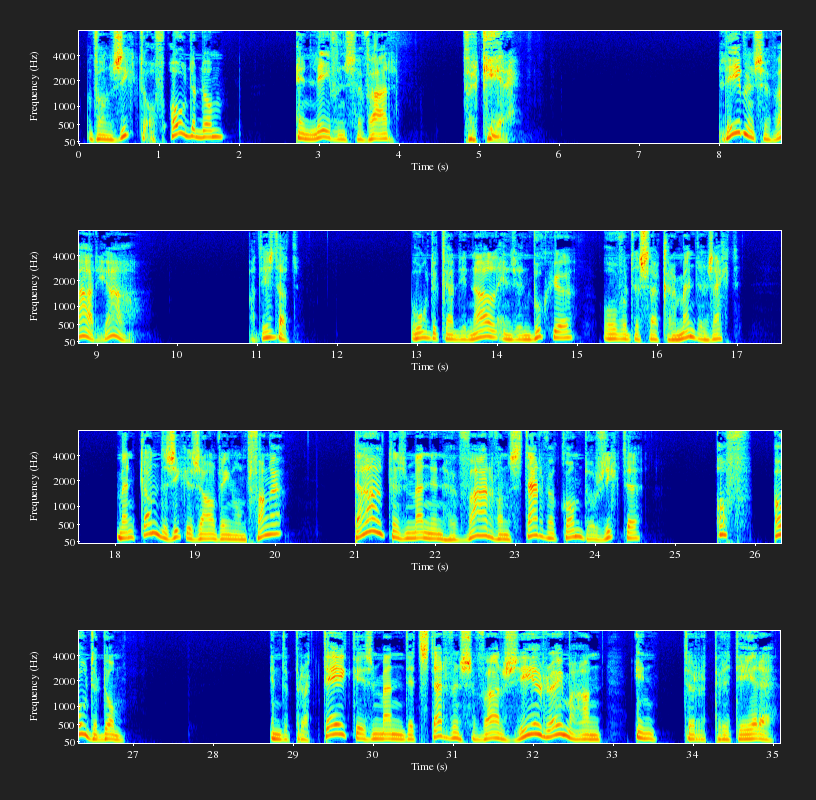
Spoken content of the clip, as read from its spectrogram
van ziekte of ouderdom en levensgevaar verkeren. Levensgevaar, ja. Wat is dat? Ook de kardinaal in zijn boekje over de sacramenten zegt: Men kan de ziekenzalving ontvangen, telkens men in gevaar van sterven komt door ziekte of ouderdom. In de praktijk is men dit stervensgevaar zeer ruim aan interpreteren.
